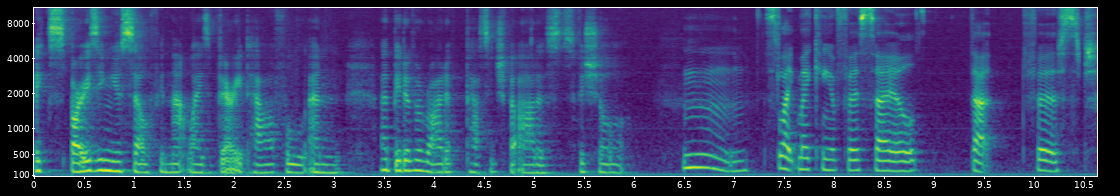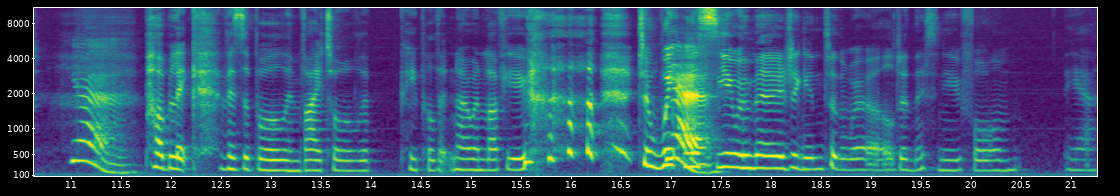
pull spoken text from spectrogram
exposing yourself in that way is very powerful and a bit of a rite of passage for artists for sure. Mm. It's like making a first sale, that first Yeah. public, visible, invite all the people that know and love you to witness Yeah. you emerging into the world in this new form. Yeah.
